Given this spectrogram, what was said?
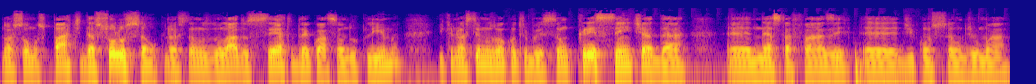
nós somos parte da solução, que nós estamos do lado certo da equação do clima e que nós temos uma contribuição crescente a dar é, nesta fase é, de construção de uma,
